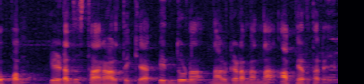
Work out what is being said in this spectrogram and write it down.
ഒപ്പം ഇടത് സ്ഥാനാർത്ഥിക്ക് പിന്തുണ നൽകണമെന്ന അഭ്യർത്ഥനയും.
